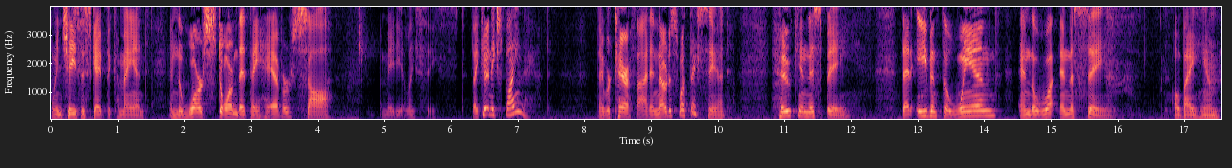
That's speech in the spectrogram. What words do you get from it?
when Jesus gave the command and the worst storm that they ever saw immediately ceased. They couldn't explain that. They were terrified. And notice what they said Who can this be that even the wind and the, and the sea obey him?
